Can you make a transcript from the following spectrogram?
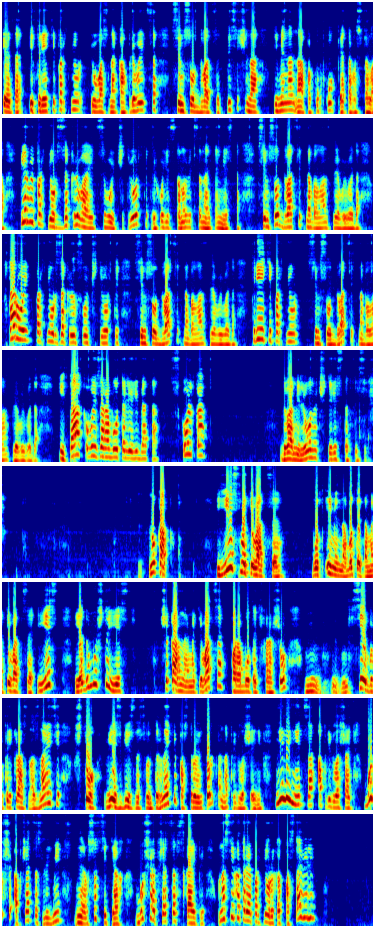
Это и третий партнер, и у вас накапливается 720 тысяч на именно на покупку пятого стола. Первый партнер закрывает свой четвертый, приходит, становится на это место. 720 на баланс для вывода. Второй партнер закрыл свой четвертый, 720 на баланс для вывода. Третий партнер 720 на баланс для вывода. Итак, вы заработали, ребята, сколько? 2 миллиона 400 тысяч. Ну как, есть мотивация? Вот именно вот эта мотивация есть? Я думаю, что есть. Шикарная мотивация, поработать хорошо. Все вы прекрасно знаете, что весь бизнес в интернете построен только на приглашениях. Не лениться, а приглашать. Больше общаться с людьми э, в соцсетях, больше общаться в скайпе. У нас некоторые партнеры как поставили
